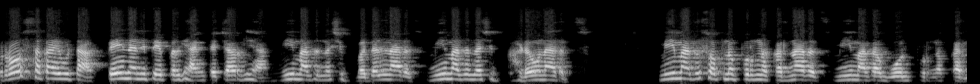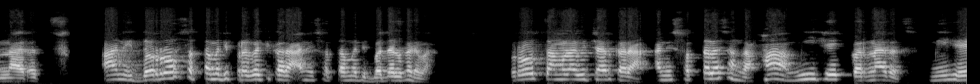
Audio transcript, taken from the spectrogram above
रोज सकाळी उठा पेन आणि पेपर घ्या आणि त्याच्यावर लिहा. मी माझं नशीब बदलणारच. मी माझं नशीब घडवणारच. मी माझं स्वप्न पूर्ण करणारच. मी माझा गोल पूर्ण करणारच. आणि दररोज स्वतःमध्ये प्रगती करा आणि स्वतःमध्ये बदल घडवा. रोज चांगला विचार करा आणि स्वतःला सांगा हा मी हे करणारच. मी हे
